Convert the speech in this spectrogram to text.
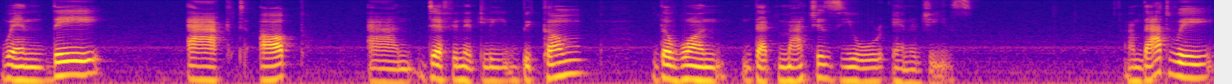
when they act up and definitely become the one that matches your energies. And that way,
